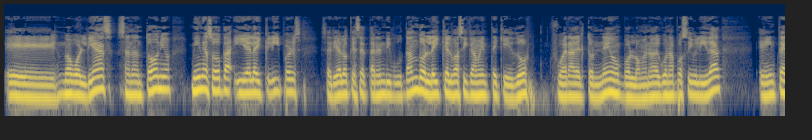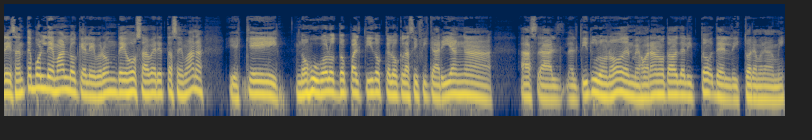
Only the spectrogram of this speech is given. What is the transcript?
eh, Nueva Orleans, San Antonio, Minnesota y LA Clippers sería lo que se estarían disputando. Lakers básicamente quedó fuera del torneo, por lo menos alguna posibilidad. Es interesante por demás lo que LeBron dejó saber esta semana y es que no jugó los dos partidos que lo clasificarían a, al, título no del mejor anotador de la, de la historia, a mí.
